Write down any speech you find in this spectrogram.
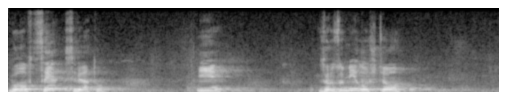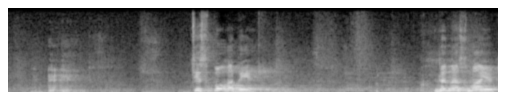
було в це свято. І зрозуміло, що ці спогади для нас мають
